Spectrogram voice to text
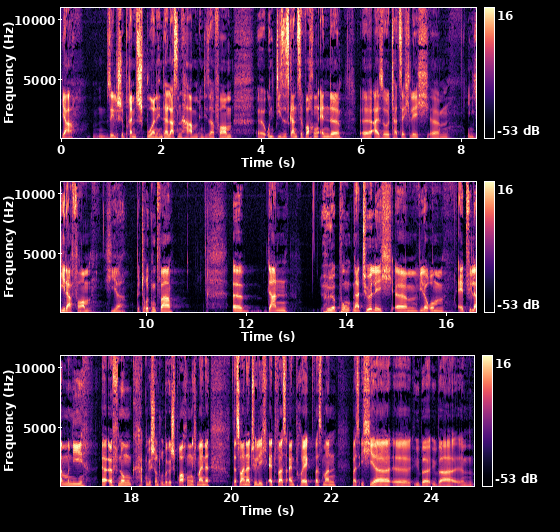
ja, seelische Bremsspuren hinterlassen haben in dieser Form. Äh, und dieses ganze Wochenende äh, also tatsächlich ähm, in jeder Form hier bedrückend war. Äh, dann Höhepunkt natürlich ähm, wiederum Elbphilharmonie Eröffnung hatten wir schon drüber gesprochen. Ich meine, das war natürlich etwas, ein Projekt, was man, was ich hier äh, über über ähm,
